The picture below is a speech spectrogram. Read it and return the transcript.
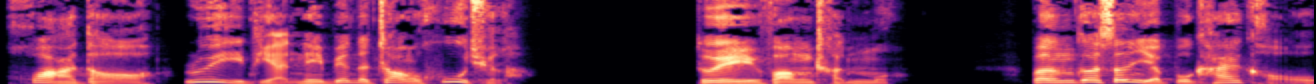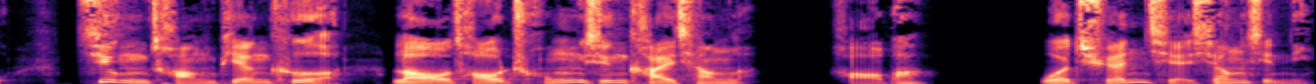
划到瑞典那边的账户去了。”对方沉默，本格森也不开口，静场片刻，老曹重新开枪了。好吧，我权且相信你。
